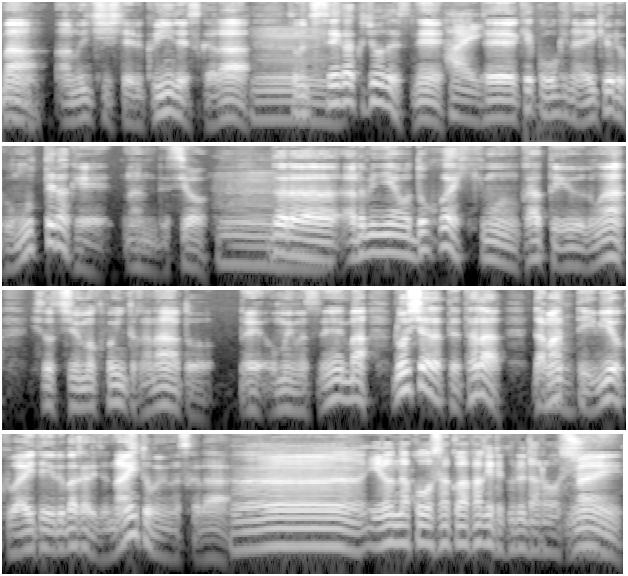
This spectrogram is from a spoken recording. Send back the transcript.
まあ、あの位置している国ですから、その地政学上ですね、はい。えー結構大きな影響力を持ってるわけなんですよ。だからアルメニアをどこが引き込むのかというのが一つ注目ポイントかなと。えー思いますね。まあ、ロシアだってただ黙って指を加えているばかりじゃないと思いますから。うんいろんな工作はかけてくるだろうし、はい。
